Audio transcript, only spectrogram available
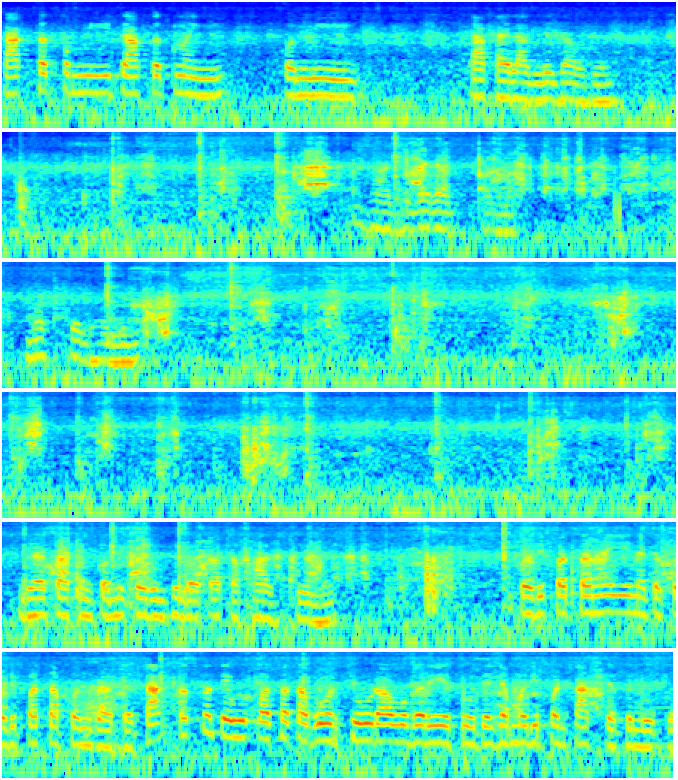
टाकतात पण मी टाकत नाही पण मी टाकायला लागले जाऊ दे. भाजी बघा. मस्त झाली. गॅस आपण कमी करून ठेवलं होतं आता फास्ट केलं. कढीपत्ता नाही आहे ना तर कढीपत्ता पण जातं. टाकतात ना ते उपासाचा गोड चिवडा वगैरे येतो त्याच्यामध्ये पण टाकतात लोक.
